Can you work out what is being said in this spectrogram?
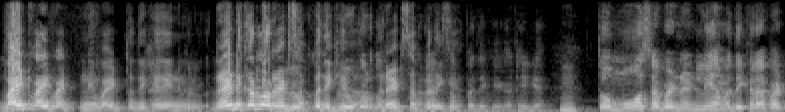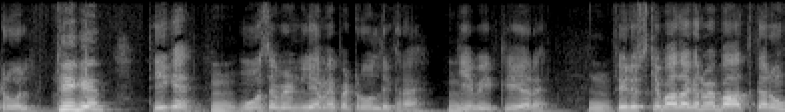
white white white नहीं व्हाइट तो दिखेगा ही नहीं मेरे को रेड कर लो रेड सब पे दिखेगा। रेड सब पे सब दिखेगा। पे दिखेगा ठीक है। तो मोस्ट अबेंडेंटली हमें दिख रहा है पेट्रोल ठीक है। ठीक है? हम्म। मोस्ट अबेंडेंटली हमें पेट्रोल दिख रहा है। ये भी क्लियर है। फिर उसके बाद अगर मैं बात करूँ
